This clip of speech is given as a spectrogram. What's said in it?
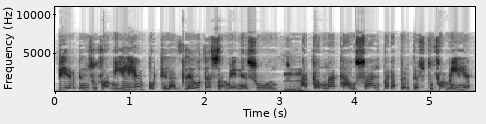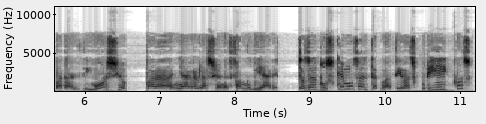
pierden su familia, porque las deudas también es un, una causal para perder tu familia, para el divorcio, para dañar relaciones familiares. Entonces busquemos alternativas jurídicas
